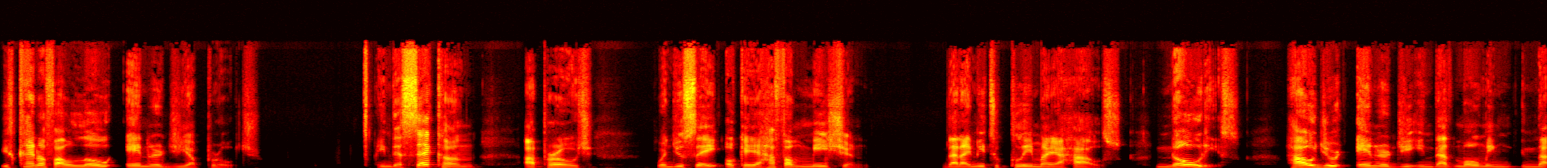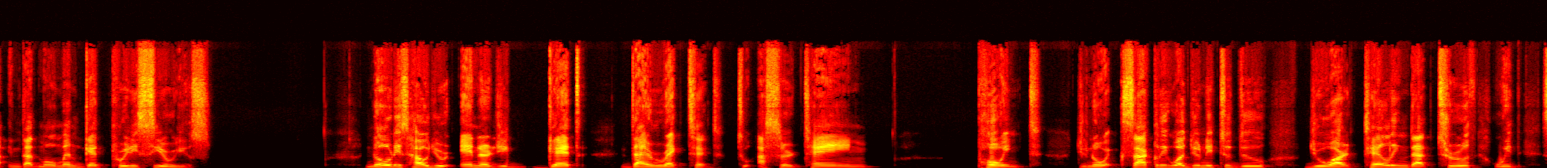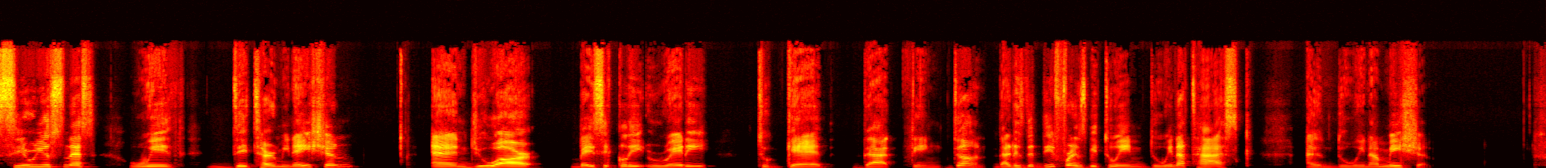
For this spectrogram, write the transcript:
It's kind of a low energy approach. In the second approach when you say okay i have a mission that i need to clean my house notice how your energy in that moment in that in that moment get pretty serious. Notice how your energy get directed to a certain point you know exactly what you need to do you are telling that truth with seriousness with determination and you are basically ready to get that thing done. That is the difference between doing a task and doing a mission.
